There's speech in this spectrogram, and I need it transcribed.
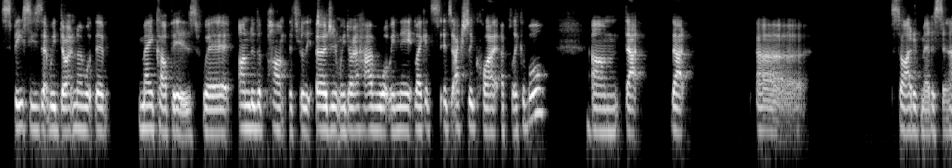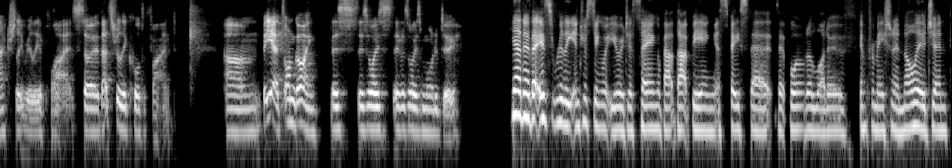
species that we don't know what their makeup is we're under the pump it's really urgent we don't have what we need like it's it's actually quite applicable um, that that uh, side of medicine actually really applies so that's really cool to find um, but yeah, it's ongoing. There's there's always there's always more to do. Yeah, no, that is really interesting what you were just saying about that being a space that that brought a lot of information and knowledge, and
